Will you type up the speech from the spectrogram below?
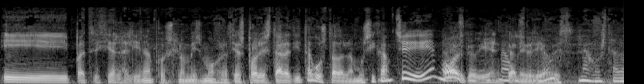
Y Patricia Lalina, pues lo mismo, gracias por estar. ¿A ti te ha gustado la música? Sí, me gustado, qué bien, me ha qué alegría, gustado, ¿ves? Me ha gustado.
